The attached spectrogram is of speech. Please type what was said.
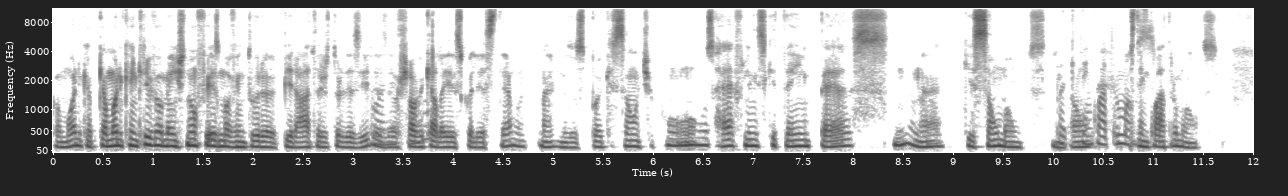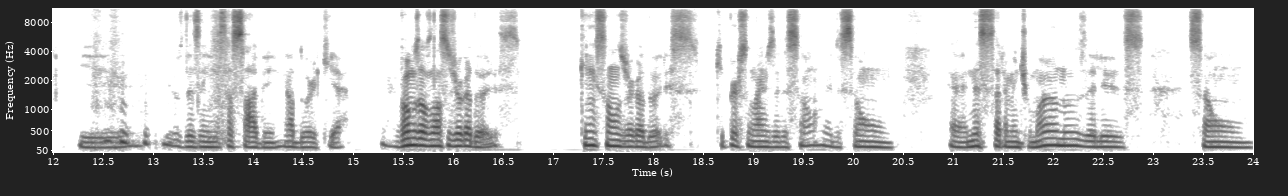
com a Mônica, porque a Mônica incrivelmente não fez uma aventura pirata de Tordesilhas, eu achava que ela ia escolher esse tema, né? Mas os Pucks são tipo uns Halflings que têm pés, né? Que são mãos. Puck então, tem quatro mãos. Tem quatro mãos. E, e os desenhistas sabem a dor que é. Vamos aos nossos jogadores. Quem são os jogadores? Que personagens eles são? Eles são é, necessariamente humanos? Eles são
